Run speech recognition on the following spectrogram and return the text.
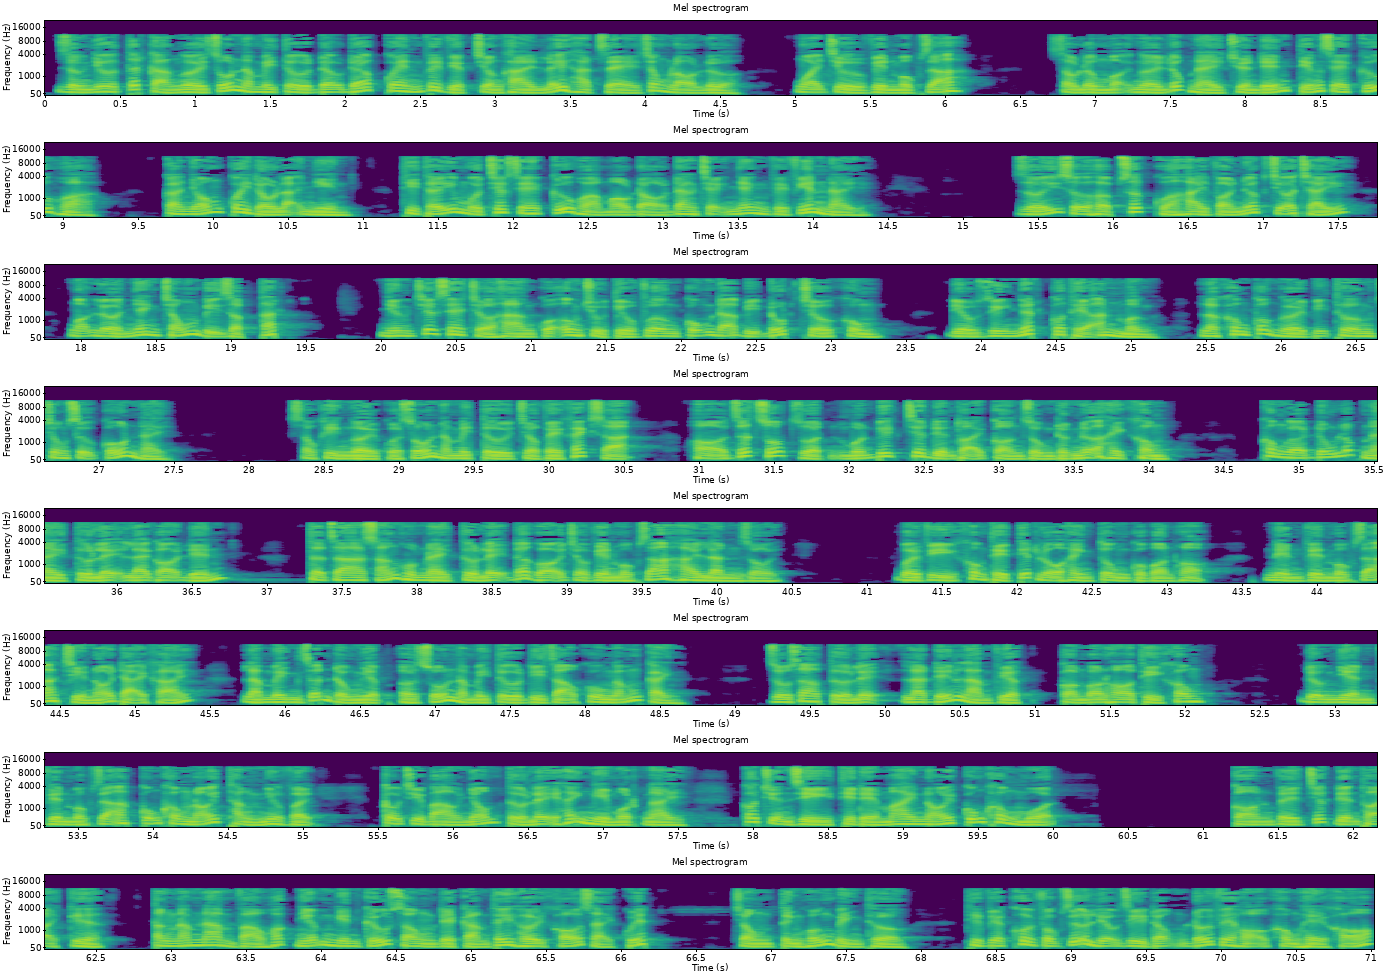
Dường như tất cả người số 54 đều đã quen với việc Trường Khải lấy hạt rẻ trong lò lửa, ngoại trừ viên mục dã Sau lưng mọi người lúc này truyền đến tiếng xe cứu hỏa. Cả nhóm quay đầu lại nhìn, thì thấy một chiếc xe cứu hỏa màu đỏ đang chạy nhanh về phía này. Dưới sự hợp sức của hai vòi nước chữa cháy, ngọn lửa nhanh chóng bị dập tắt. Nhưng chiếc xe chở hàng của ông chủ tiểu vương cũng đã bị đốt trơ khùng. Điều duy nhất có thể ăn mừng là không có người bị thương trong sự cố này. Sau khi người của số 54 trở về khách sạn, họ rất sốt ruột muốn biết chiếc điện thoại còn dùng được nữa hay không. Không ngờ đúng lúc này Từ Lệ lại gọi đến. Thật ra sáng hôm nay Từ Lệ đã gọi cho viên mục giã hai lần rồi. Bởi vì không thể tiết lộ hành tung của bọn họ, nên viên mục giã chỉ nói đại khái là mình dẫn đồng nghiệp ở số 54 đi dạo khu ngắm cảnh. Dù sao tử lệ là đến làm việc, còn bọn họ thì không. Đương nhiên viên mộc dã cũng không nói thẳng như vậy. Cậu chỉ bảo nhóm tử lệ hãy nghỉ một ngày, có chuyện gì thì để mai nói cũng không muộn. Còn về chiếc điện thoại kia, Tăng Nam Nam vào hoắc nhiễm nghiên cứu xong để cảm thấy hơi khó giải quyết. Trong tình huống bình thường, thì việc khôi phục dữ liệu di động đối với họ không hề khó.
